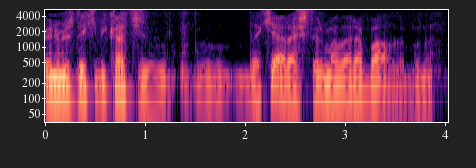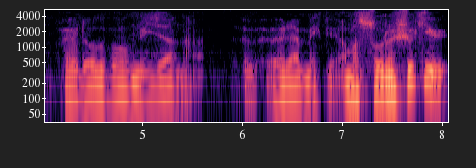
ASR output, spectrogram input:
önümüzdeki birkaç yıldaki araştırmalara bağlı bunun öyle olup olmayacağını öğrenmek diyor. Ama sorun şu ki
